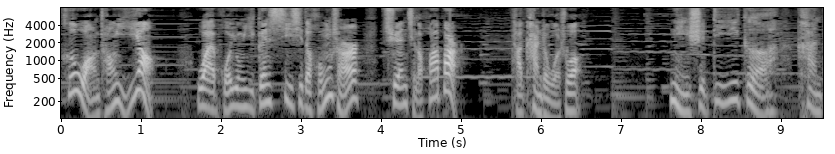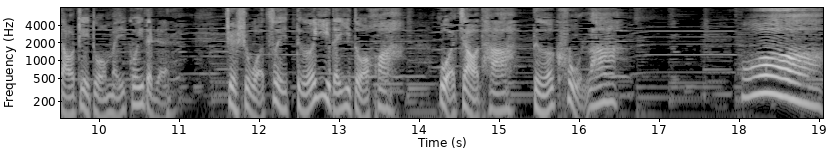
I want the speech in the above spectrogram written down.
和往常一样，外婆用一根细细的红绳圈起了花瓣儿。她看着我说：‘你是第一个看到这朵玫瑰的人，这是我最得意的一朵花，我叫它德库拉。’哇，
